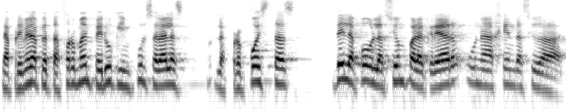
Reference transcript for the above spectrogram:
la primera plataforma en Perú que impulsará las, las propuestas de la población para crear una agenda ciudadana.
